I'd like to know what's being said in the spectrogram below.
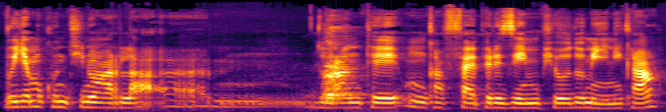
vogliamo continuarla eh, durante un caffè per esempio domenica?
